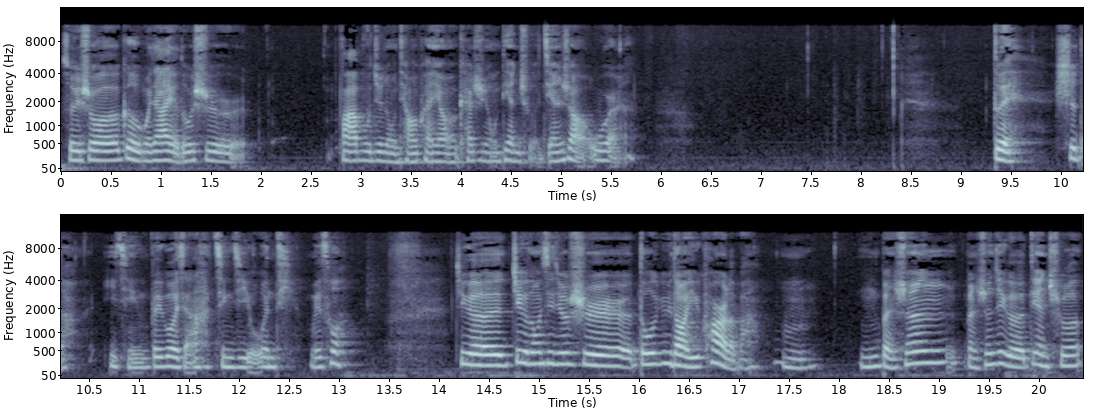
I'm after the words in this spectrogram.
所以说，各个国家也都是发布这种条款，要开始用电车，减少污染。对，是的，疫情背过侠，经济有问题，没错。这个这个东西就是都遇到一块儿了吧？嗯嗯，本身本身这个电车，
